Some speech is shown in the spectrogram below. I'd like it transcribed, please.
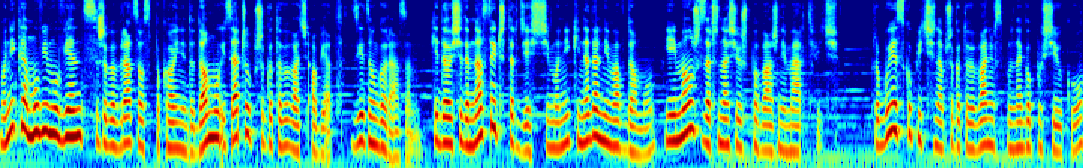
Monika mówi mu więc, żeby wracał spokojnie do domu i zaczął przygotowywać obiad. Zjedzą go razem. Kiedy o 17.40 Moniki nadal nie ma w domu, jej mąż zaczyna się już poważnie martwić martwić. Próbuje skupić się na przygotowywaniu wspólnego posiłku,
